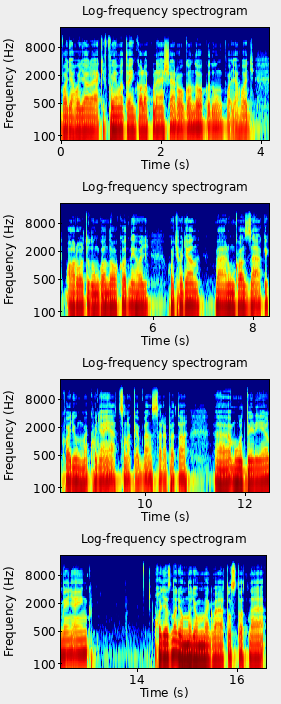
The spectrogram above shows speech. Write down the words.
vagy ahogy a lelki folyamataink alakulásáról gondolkodunk, vagy ahogy arról tudunk gondolkodni, hogy, hogy hogyan válunk azzá, akik vagyunk, meg hogyan játszanak ebben szerepet a múltbéli élményeink, hogy ez nagyon-nagyon megváltoztatná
